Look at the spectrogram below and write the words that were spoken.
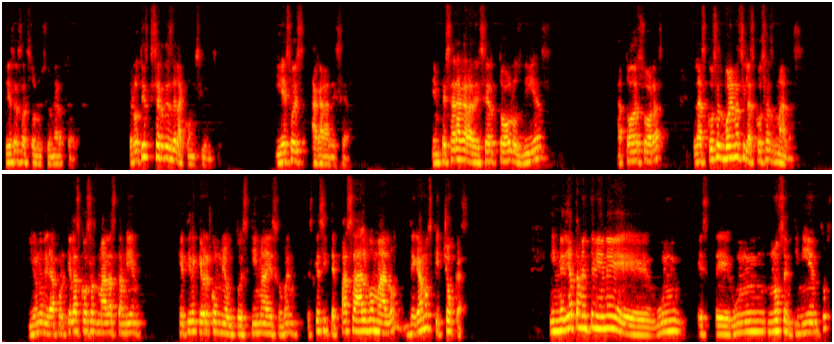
empiezas a solucionar todo. Pero tienes que ser desde la conciencia. Y eso es agradecer. Empezar a agradecer todos los días, a todas horas, las cosas buenas y las cosas malas. Y uno dirá, ¿por qué las cosas malas también? ¿Qué tiene que ver con mi autoestima eso? Bueno, es que si te pasa algo malo, digamos que chocas, inmediatamente viene un, este, unos sentimientos,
